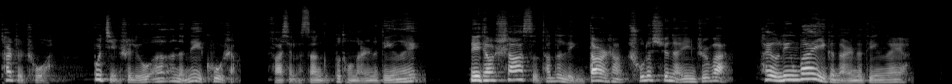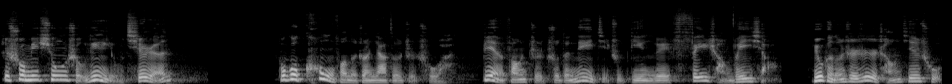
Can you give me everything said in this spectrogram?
他指出啊，不仅是刘安安的内裤上发现了三个不同男人的 DNA，那条杀死她的领带上除了薛乃印之外，还有另外一个男人的 DNA 啊，这说明凶手另有其人。不过控方的专家则指出啊，辩方指出的那几处 DNA 非常微小，有可能是日常接触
